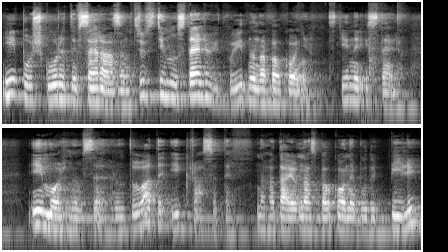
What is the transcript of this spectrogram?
і пошкурити все разом. Цю стіну стелю, відповідно, на балконі. Стіни і стелю. І можна все ґрунтувати і красити. Нагадаю, в нас балкони будуть білі.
